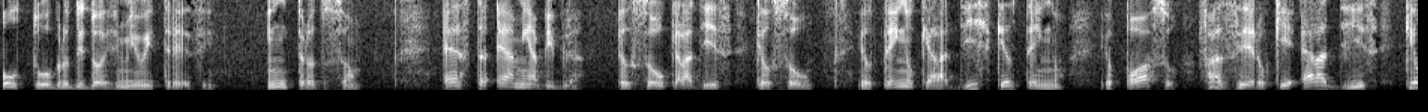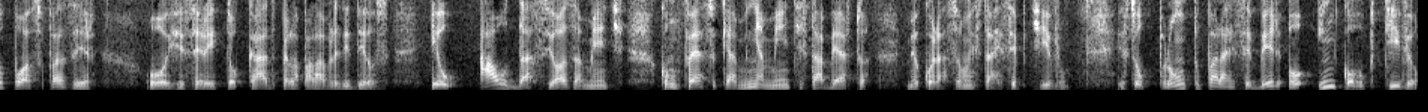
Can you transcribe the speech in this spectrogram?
outubro de 2013. Introdução. Esta é a minha Bíblia. Eu sou o que ela diz que eu sou. Eu tenho o que ela diz que eu tenho. Eu posso fazer o que ela diz que eu posso fazer. Hoje serei tocado pela palavra de Deus. Eu audaciosamente, confesso que a minha mente está aberta, meu coração está receptivo. Estou pronto para receber o incorruptível,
